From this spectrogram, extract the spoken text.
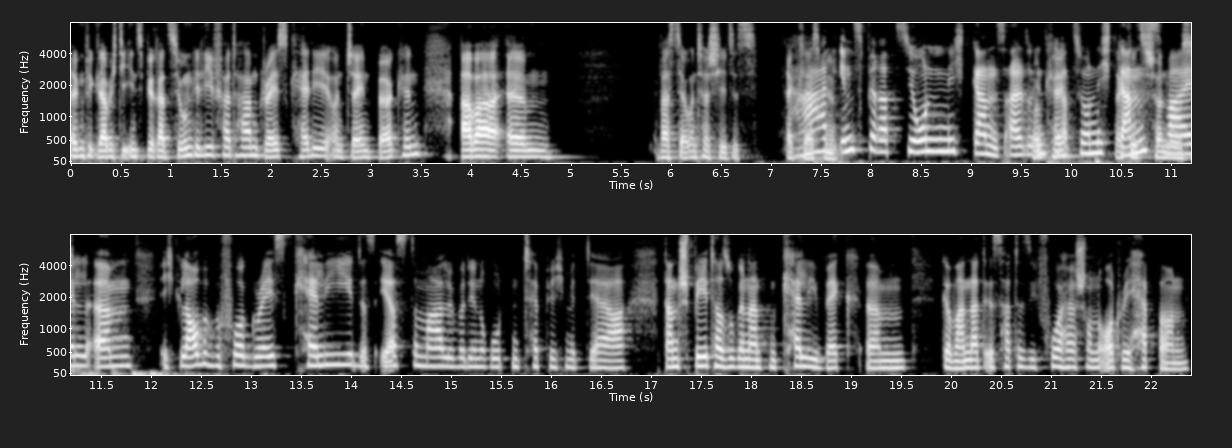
irgendwie, glaube ich, die Inspiration geliefert haben, Grace Kelly und Jane Birkin. Aber ähm, was der Unterschied ist, Erklär's ah, mir. Inspiration nicht ganz. Also okay. Inspiration nicht da ganz, weil ähm, ich glaube, bevor Grace Kelly das erste Mal über den roten Teppich mit der dann später sogenannten Kelly Beck ähm, gewandert ist, hatte sie vorher schon Audrey Hepburn.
